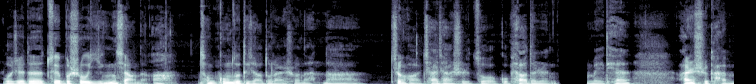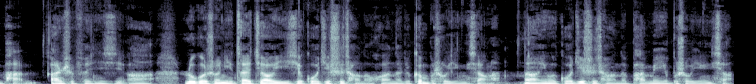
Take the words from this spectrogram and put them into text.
我觉得最不受影响的啊，从工作的角度来说呢，那正好恰恰是做股票的人。每天按时看盘，按时分析啊。如果说你在交易一些国际市场的话，那就更不受影响了。那因为国际市场的盘面也不受影响，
